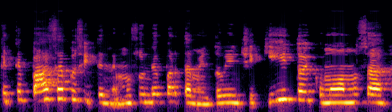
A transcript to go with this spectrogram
¿qué te pasa? Pues si tenemos un departamento bien chiquito y cómo vamos a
